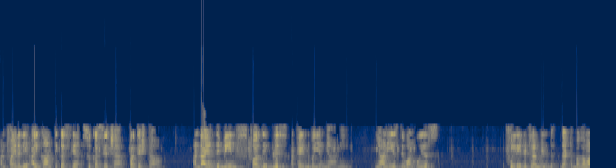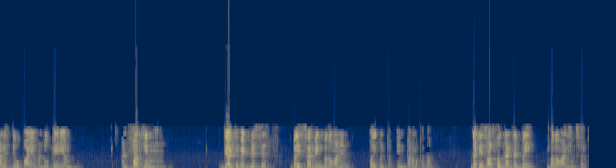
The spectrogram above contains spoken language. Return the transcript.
And finally aikantikasya sukasya cha pratishtha and i am the means for the bliss attained by a jnani. Jnani is the one who is fully determined that bhagavan is the upayam and upayam. And for him the ultimate bliss is by serving bhagavan in vaikuntham in paramapadam. That is also granted by bhagavan himself.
